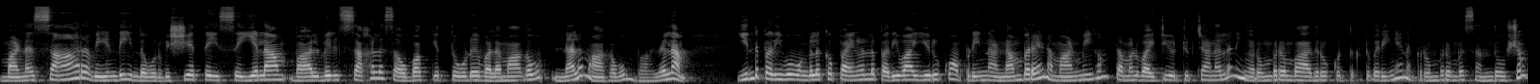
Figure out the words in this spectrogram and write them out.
மனசார வேண்டி இந்த ஒரு விஷயத்தை செய்யலாம். வாழ்வில் சகல சௌபாக்கியத்தோடு வளமாகவும் நலமாகவும் வாழலாம். இந்த பதிவு உங்களுக்கு பயனுள்ள பதிவாக இருக்கும் அப்படின்னு நான் நம்புகிறேன் நம்ம ஆன்மீகம் தமிழ் வைட்டி யூடியூப் சேனலில் நீங்கள் ரொம்ப ரொம்ப ஆதரவு கொடுத்துக்கிட்டு வரீங்க. எனக்கு ரொம்ப ரொம்ப சந்தோஷம்.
